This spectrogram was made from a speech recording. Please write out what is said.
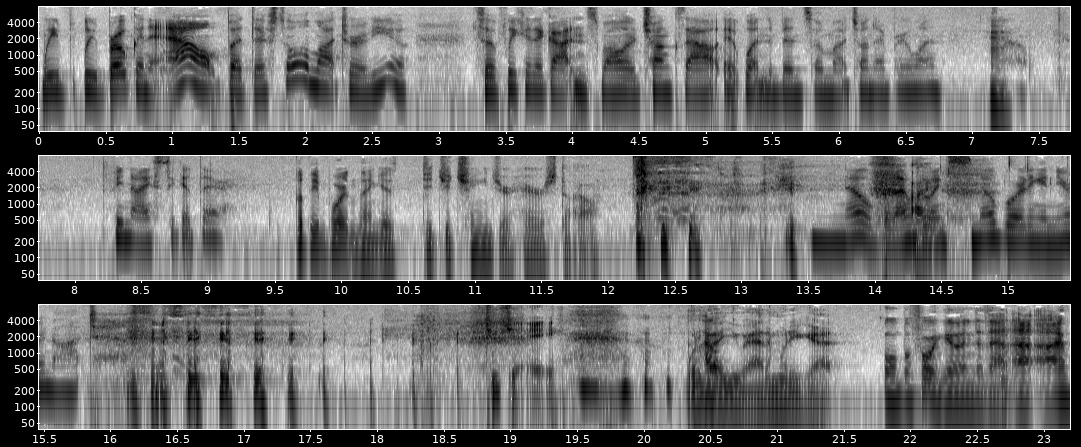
We've we've broken it out, but there's still a lot to review. So if we could have gotten smaller chunks out, it wouldn't have been so much on everyone. Hmm. So it'd be nice to get there. But the important thing is, did you change your hairstyle? no, but I'm going I... snowboarding and you're not. Touche. what about you, Adam? What do you got? Well, before we go into that, I, I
